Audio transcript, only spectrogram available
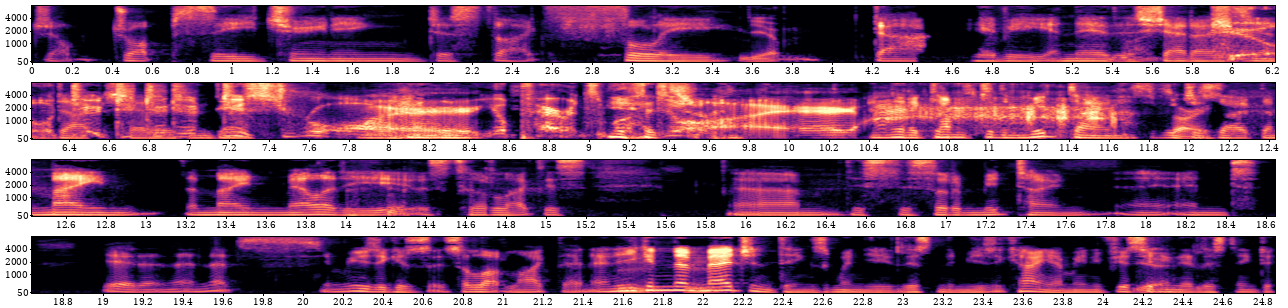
drop drop C tuning, just like fully Yep. dark, heavy, and they're the Like, shadows, Kill, the dark d- d- shadows, d- and, then, destroy. Your parents must that's die. and then it comes to the midtones, which is like the main the main melody. It's sort of like this, um, this this sort of midtone, and yeah, and, and that's your music is it's a lot like that, and you Mm, can mm. imagine things when you listen to music, can't you? I mean, if you're sitting Yeah. there listening to,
